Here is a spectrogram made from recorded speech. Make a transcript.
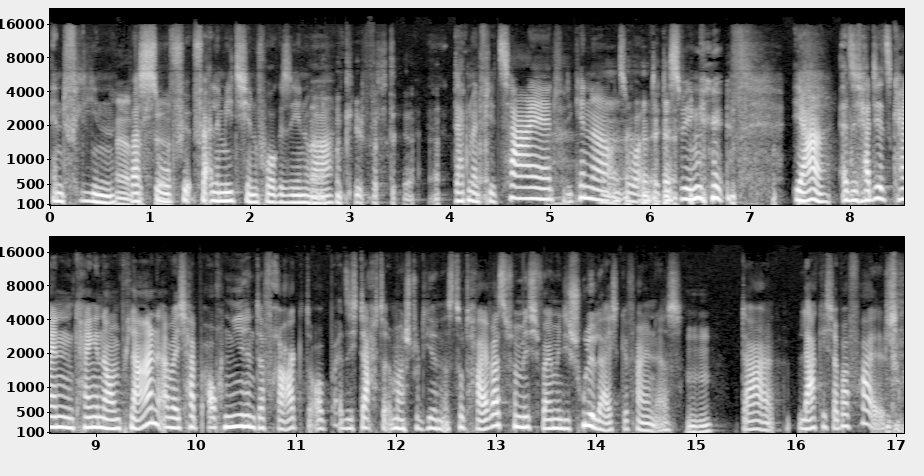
entfliehen, Ja, was so für, für alle Mädchen vorgesehen war Okay, verstehe. da hat man viel Zeit für die Kinder und so. Und deswegen, ja, also ich hatte jetzt keinen, keinen genauen Plan, aber ich habe auch nie hinterfragt, ob, also ich dachte immer, studieren ist total was für mich, weil mir die Schule leicht gefallen ist. Da lag ich aber falsch.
